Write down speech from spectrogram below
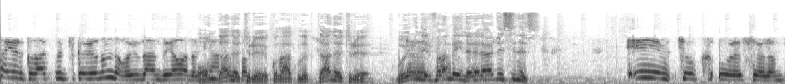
hayır kulaklık çıkarıyordum da o yüzden duyamadım. Ondan ötürü, kulaklıktan ötürü. Buyurun Evet, İrfan Bey nerelerdesiniz? İyiyim çok uğraşıyorum.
